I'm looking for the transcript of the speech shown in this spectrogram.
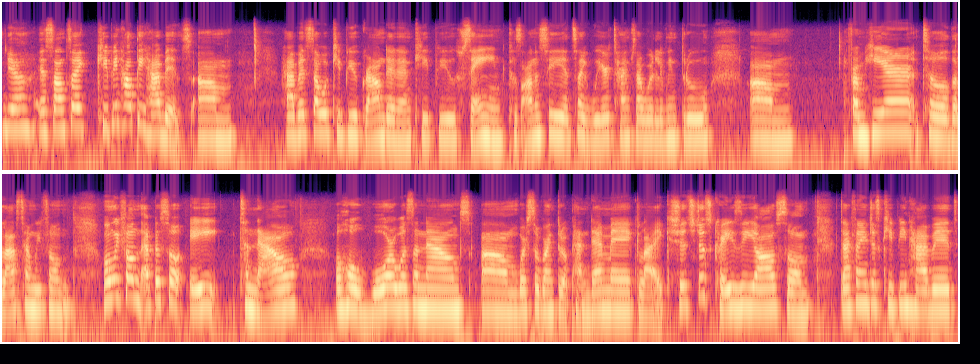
Yeah, it sounds like keeping healthy habits. Um, habits that will keep you grounded and keep you sane. Cause honestly, it's like weird times that we're living through. Um, from here till the last time we filmed, when we filmed episode eight to now a whole war was announced. Um we're still going through a pandemic. Like shit's just crazy y'all. So definitely just keeping habits.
